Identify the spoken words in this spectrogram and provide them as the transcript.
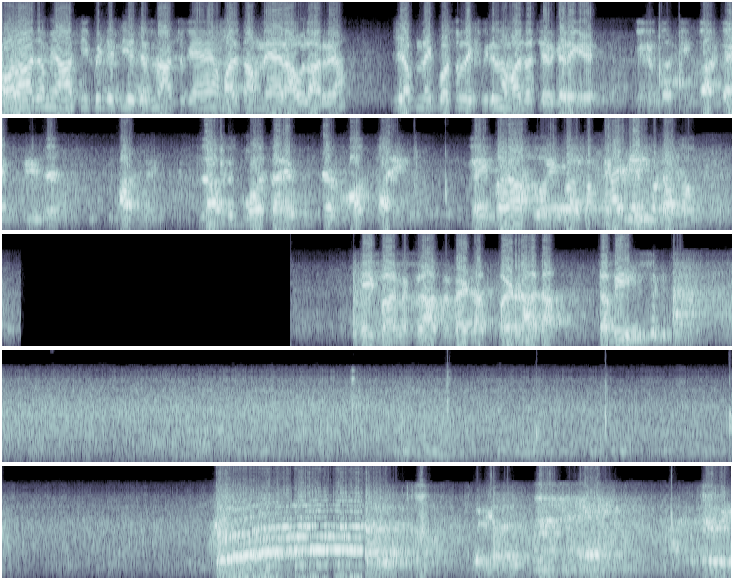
और आज हम यहाँ सी एच एस में आ चुके हैं। हमारे सामने है राहुल आर्या। ये अपना एक पर्सनल एक्सपीरियंस हमारे साथ शेयर करेंगे। मेरे पास एक बार का एक्सपीरियंस है। क्लास में बहुत सारे बूथ है बहुत सारे। मैं एक बार आपको एक बार का एक्सपीरियंस बताता हूँ। एक बार मैं क्लास में बैठा पढ़ रहा था। तभी Here we go.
